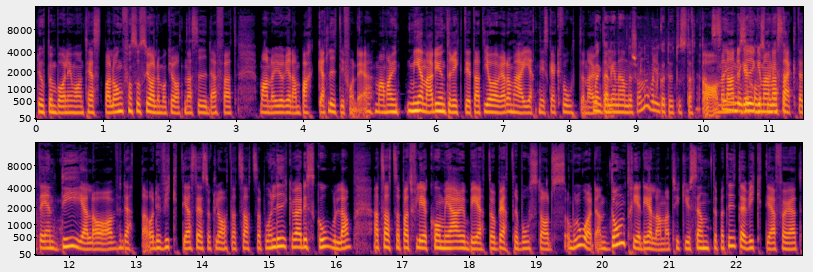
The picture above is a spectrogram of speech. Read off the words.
det uppenbarligen var en testballong från Socialdemokraternas sida för att man har ju redan backat lite ifrån det. Man har ju, menade ju inte riktigt att göra de här etniska kvoterna. Magdalena utan, Andersson har väl gått ut och stöttat Ja, men Anders Ygeman har sagt att det är en del av detta och det viktigaste är såklart att satsa på en likvärdig skola, att satsa på att fler kommer i arbete och bättre bostadsområden. De tre delarna tycker ju Centerpartiet är viktiga för att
